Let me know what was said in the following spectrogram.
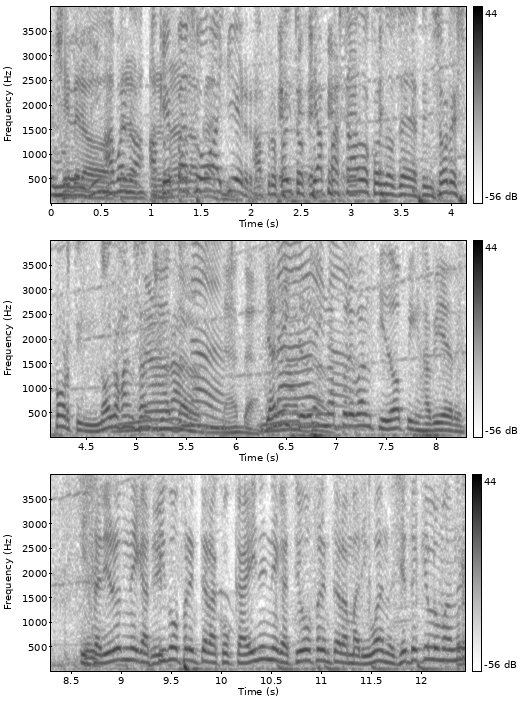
en Sí, pero-. Ah, bueno, pero ¿qué no pasó ayer? A propósito, ¿qué ha pasado con los de Defensor Sporting? No los han Nada. sancionado. Nada. Ya le Nada hicieron una nada. prueba antidoping, Javier. Sí. Y salieron negativos frente a la cocaína y negativos frente a la marihuana. Siete que lo manes,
